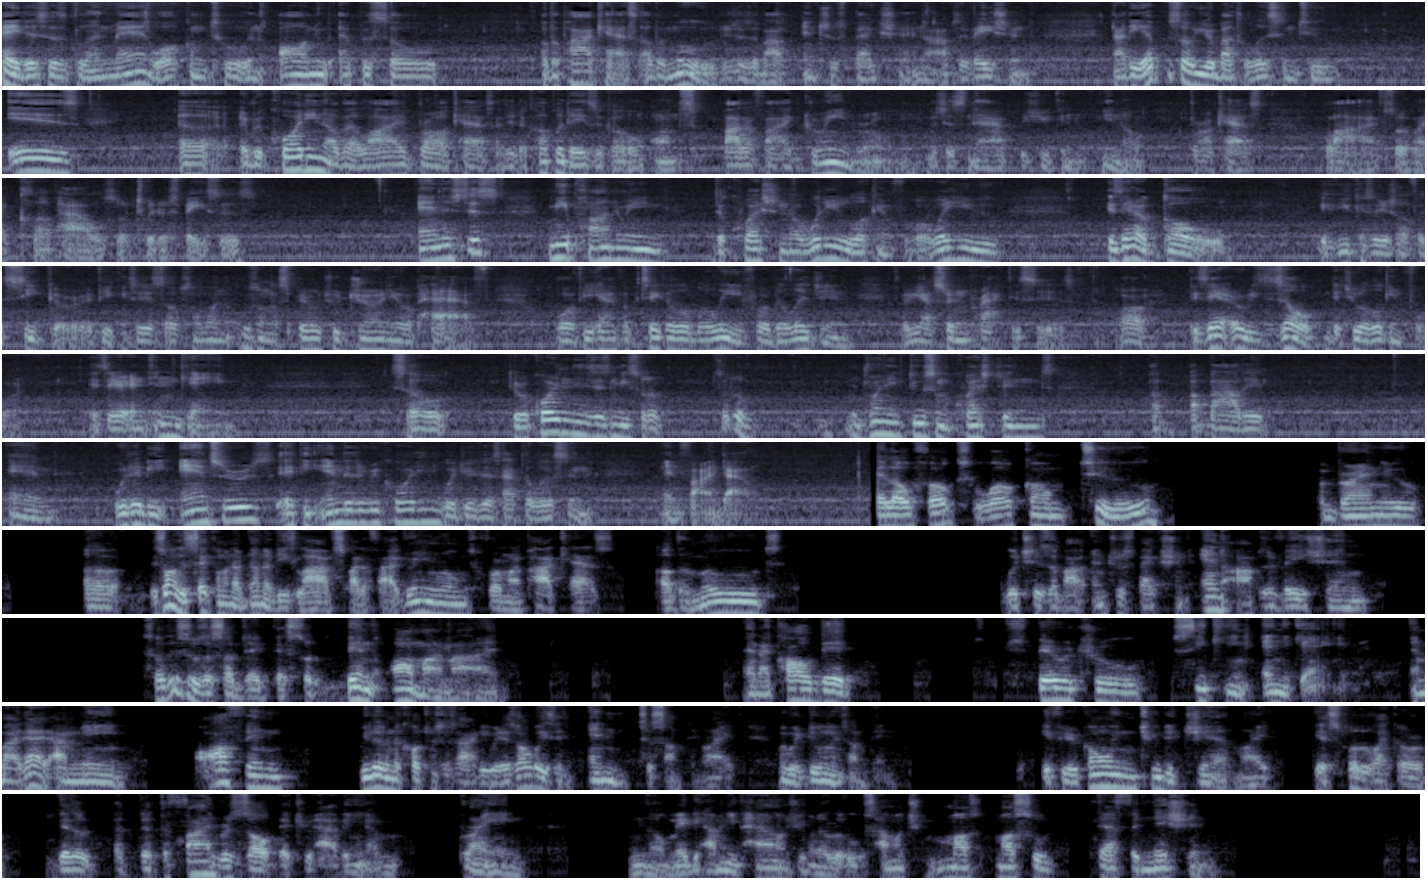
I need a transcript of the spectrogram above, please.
Hey, this is Glenn Mann. Welcome to an all new episode of the podcast of a mood, which is about introspection and observation. Now, the episode you're about to listen to is a, a recording of a live broadcast I did a couple days ago on Spotify Green Room, which is an app which you can, you know, broadcast live, sort of like Clubhouse or Twitter Spaces. And it's just me pondering the question of what are you looking for? What are you is there a goal? If you consider yourself a seeker, if you consider yourself someone who's on a spiritual journey or path, or if you have a particular belief or religion, or you have certain practices, or is there a result that you are looking for? Is there an end game? So the recording is just me sort of sort of running through some questions about it and would there be answers at the end of the recording? Would you just have to listen and find out? Hello, folks. Welcome to a brand new. Uh, it's only the second one I've done of these live Spotify green rooms for my podcast, Other Moods, which is about introspection and observation. So this was a subject that's sort of been on my mind, and I called it spiritual seeking endgame. And by that I mean often we live in a cultural society where there's always an end to something, right? When we're doing something. If you're going to the gym, right, it's sort of like a there's a, a, a defined result that you have in your brain. You know, maybe how many pounds you're going to lose, how much mus- muscle definition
